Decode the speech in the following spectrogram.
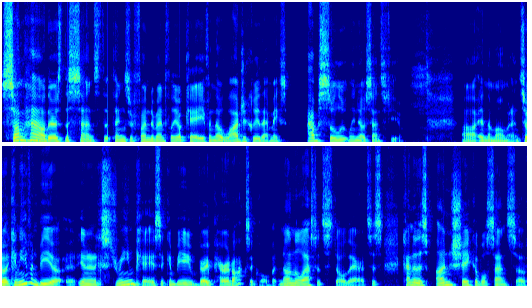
somehow there's the sense that things are fundamentally okay even though logically that makes absolutely no sense to you uh, in the moment. And so it can even be, a, in an extreme case, it can be very paradoxical, but nonetheless, it's still there. It's this kind of this unshakable sense of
